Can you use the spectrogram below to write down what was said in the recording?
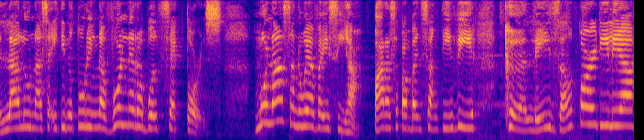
lalo na sa itinuturing na vulnerable sectors. Mula sa Nueva Ecija, para sa Pambansang TV, Kalezal Pardilia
